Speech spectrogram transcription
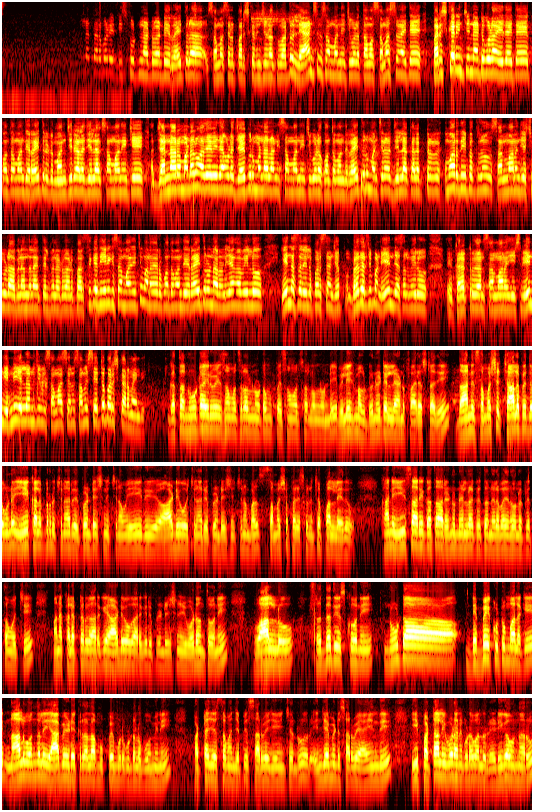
తరబడి డిస్ప్యూట్ ఉన్నటువంటి రైతుల సమస్యలు పరిష్కరించడంతో పాటు ల్యాండ్స్కి సంబంధించి కూడా తమ సమస్యను అయితే పరిష్కరించినట్టు కూడా ఏదైతే కొంతమంది రైతులు ఇటు మంచిర్యాల జిల్లాకు సంబంధించి జన్నార మండలం అదే విధంగా కూడా జైపూర్ మండలానికి సంబంధించి కూడా కొంతమంది రైతులు మంచిర్యాల జిల్లా కలెక్టర్ కుమార్ దీపక్ను సన్మానం చేసి కూడా అభినందనలు తెలిపినటువంటి పరిస్థితి. దీనికి సంబంధించి మన దగ్గర కొంతమంది రైతులు ఉన్నారు. నిజంగా వీళ్ళు ఏంది అసలు వీళ్ళ పరిస్థితి అని చెప్ప బ్రదర్ చెప్పండి ఏంది అసలు మీరు కలెక్టర్ గారిని సన్మానం చేసి ఏంది ఎన్ని ఏళ్ళ నుంచి మీ సమస్యను సమస్య ఎట్లా పరిష్కారమైంది? గత నూట ఇరవై సంవత్సరాలు నూట ముప్పై సంవత్సరాల నుండి విలేజ్ మాకు డొనేటెడ్ ల్యాండ్ ఫారెస్ట్ అది. దాని సమస్య చాలా పెద్దగా ఉండే. ఏ కలెక్టర్ వచ్చినా రిప్రజెంటేషన్ ఇచ్చినా ఏ ఆర్డీఓ వచ్చినా రిప్రజెంటేషన్ ఇచ్చినా మన సమస్య పరిష్కరించపడలేదు కానీ ఈసారి గత రెండు నెలల క్రితం నలభై రోజుల క్రితం వచ్చి మన కలెక్టర్ గారికి ఆర్డీఓ గారికి రిప్రజెంటేషన్ ఇవ్వడంతో వాళ్ళు శ్రద్ధ తీసుకొని నూట డెబ్బై కుటుంబాలకి నాలుగు వందల యాభై ఏడు ఎకరాల ముప్పై మూడు గుంటల భూమిని పట్టా చేస్తామని చెప్పి సర్వే చేయించారు. ఎంజాయ్మెంట్ సర్వే అయింది. ఈ పట్టాలు ఇవ్వడానికి కూడా వాళ్ళు రెడీగా ఉన్నారు.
